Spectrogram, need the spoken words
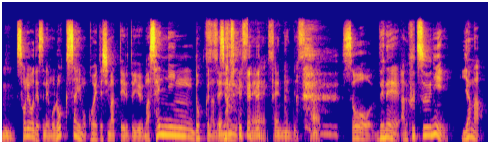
うん。それをですね、もう6歳も超えてしまっているという、まあ千人ドッグなんですよ千人ですね。千人です。はい。そう。でね、あの、普通に山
